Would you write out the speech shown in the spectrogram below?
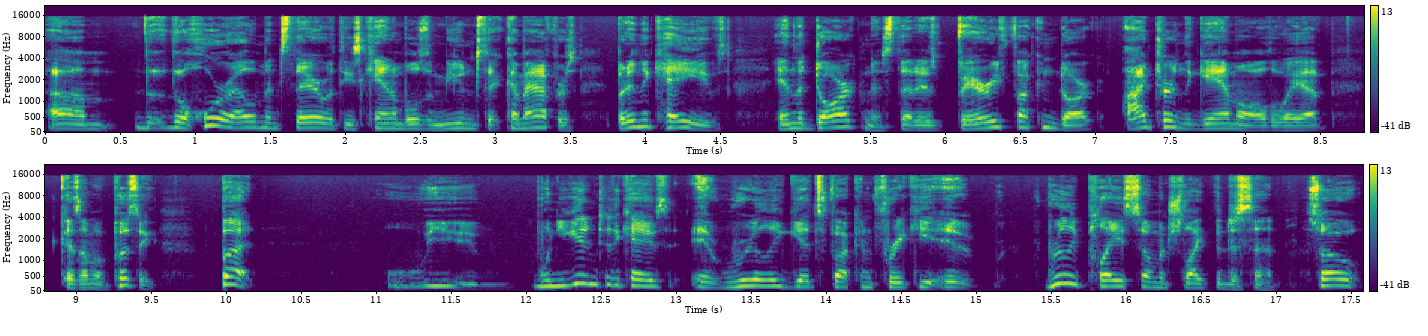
um, the the horror elements there with these cannibals and mutants that come after us. But in the caves, in the darkness that is very fucking dark, I turn the gamma all the way up because I'm a pussy. But we, when you get into the caves, it really gets fucking freaky. It really plays so much like the descent. So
